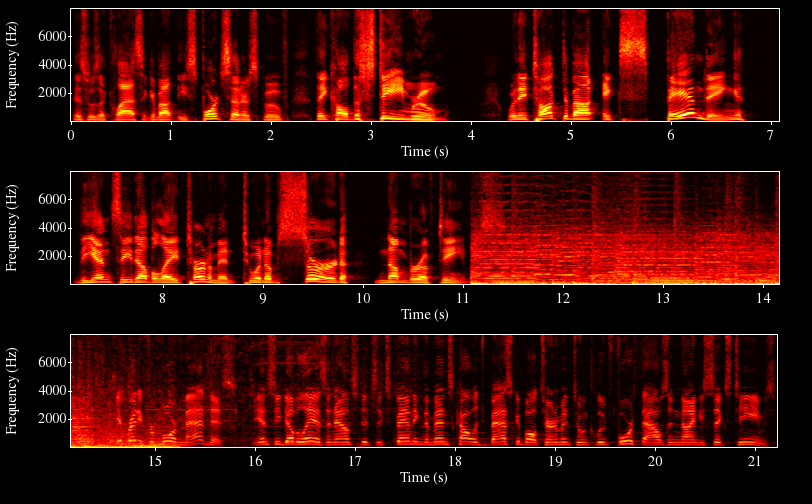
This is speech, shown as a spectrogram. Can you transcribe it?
this was a classic about the Sports Center spoof they called the Steam Room, where they talked about expanding the NCAA tournament to an absurd number of teams. Get ready for more madness. The NCAA has announced it's expanding the men's college basketball tournament to include 4,096 teams.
